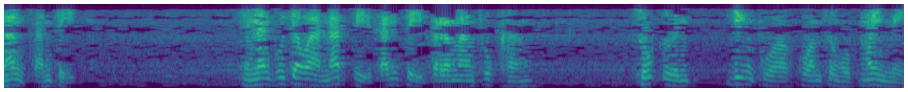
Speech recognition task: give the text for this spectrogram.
นั่นสันติเห็นนั้นผู้เจ้าว่านัตติสันติประมังทุกขังสุขอื่นยิ่งกว่าความสงบไม่มี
